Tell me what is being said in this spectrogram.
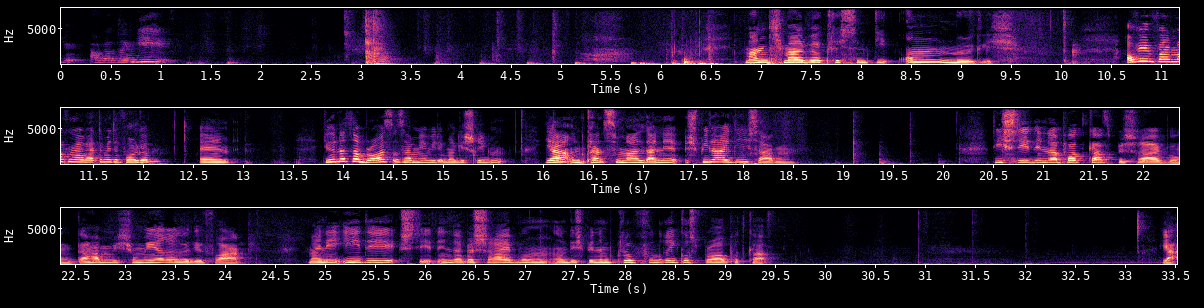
Ja, aber dann geh. Manchmal wirklich sind die unmöglich. Auf jeden Fall machen wir weiter mit der Folge. Ähm, Jonathan Bros, das haben wir wieder mal geschrieben. Ja, und kannst du mal deine Spieler-ID sagen? Die steht in der Podcast-Beschreibung. Da haben mich schon mehrere gefragt. Meine Idee steht in der Beschreibung und ich bin im Club von Ricos Brawl Podcast. Ja.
